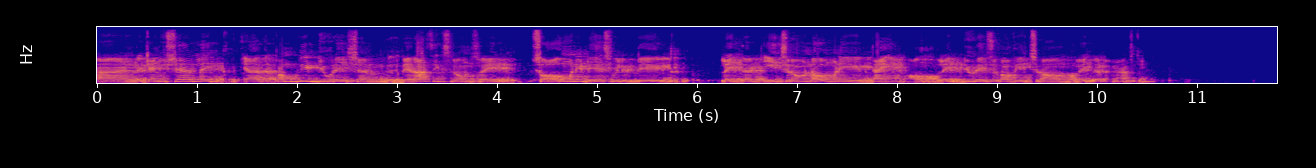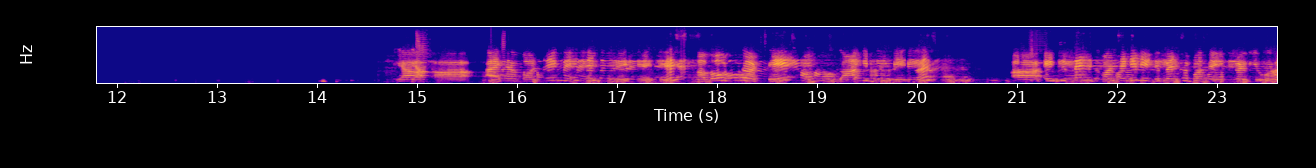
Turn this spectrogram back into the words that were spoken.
And can you share like yeah the complete duration? There are six rounds, right? So how many days will it take? Like that each round, how many time? How, like duration of each round? Like that I'm asking. Yeah, uh, I have already mentioned this about the days how long it will take us. Uh, it depends. Once again, it depends upon the interviewer.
